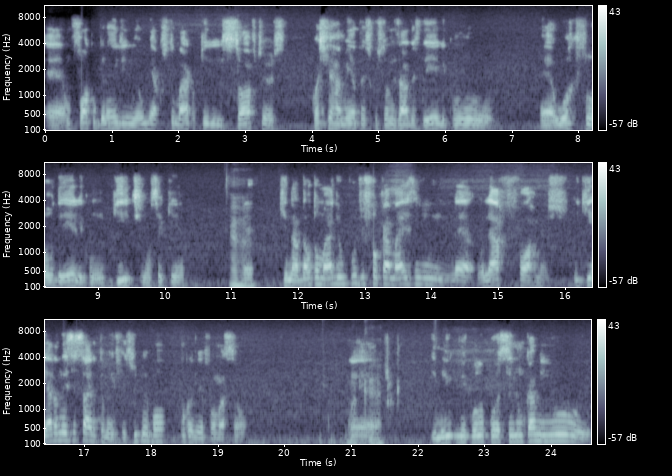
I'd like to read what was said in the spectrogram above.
é, um foco grande em eu me acostumar com aqueles softwares, com as ferramentas customizadas dele, com o, é, o workflow dele, com o Git, não sei o quê. Uhum. É, que na Dalton Mag eu pude focar mais em né, olhar formas. E que era necessário também foi super bom para minha formação. É, e me, me, colocou assim num caminho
